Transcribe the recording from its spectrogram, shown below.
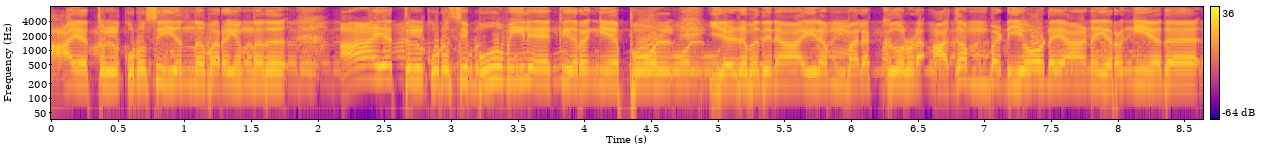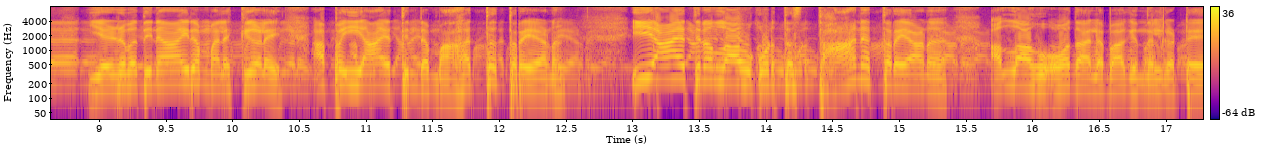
ആയത്തുൽ കുറുസി എന്ന് പറയുന്നത്. ആയത്തുൽ കുറുസി ഭൂമിയിലേക്ക് ഇറങ്ങിയപ്പോൾ എഴുപതിനായിരം മലക്കുകളുടെ അകമ്പടിയോടെയാണ് ഇറങ്ങിയത്. എഴുപതിനായിരം മലക്കുകളെ. അപ്പൊ ഈ ആയത്തിന്റെ മഹത്വം എത്രയാണ്? ഈ ആയത്തിന് അള്ളാഹു കൊടുത്ത സ്ഥാനം എത്രയാണ്? അള്ളാഹു ഓതാല ഭാഗ്യം നൽകട്ടെ.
